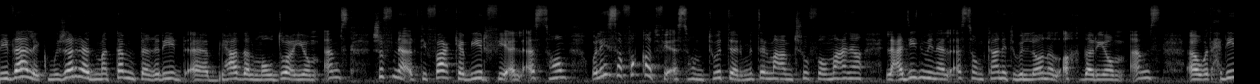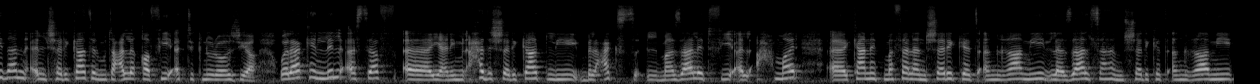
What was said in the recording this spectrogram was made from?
لذلك مجرد ما تم تغريد آه، بهذا الموضوع يوم أمس شفنا ارتفاع كبير في الأسهم وليس فقط في أسهم تويتر مثل ما عم تشوفوا معنا العديد من الأسهم كانت باللون الأخضر يوم أمس آه، وتحديدا الشركات المتعلقة في التكنولوجيا. ولكن للأسف آه، يعني من أحد الشركات اللي بالعكس ما زالت في الأحمر كانت مثلا شركة أنغامي لا زال سهم شركة أنغامي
